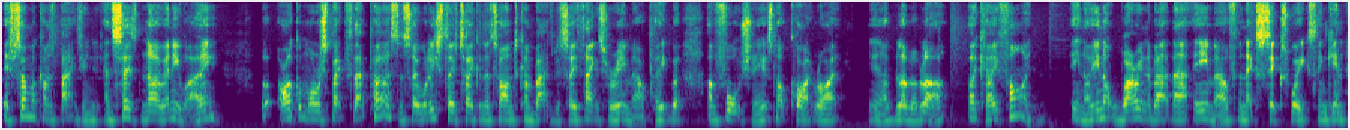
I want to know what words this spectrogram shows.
if someone comes back to you and says no anyway, I've got more respect for that person. So well, at least they've taken the time to come back to me and say thanks for email, Pete, but unfortunately it's not quite right. You know, blah blah blah. Okay, fine. You know, you're not worrying about that email for the next six weeks, thinking,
